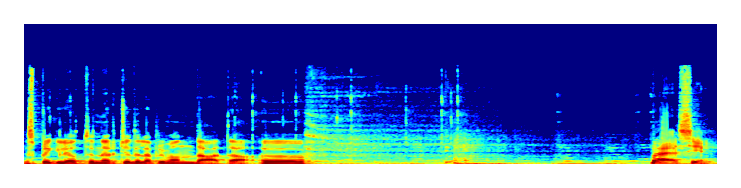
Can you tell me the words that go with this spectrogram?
Sprechi le 8 energie della prima ondata. Uh... Beh, sì.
